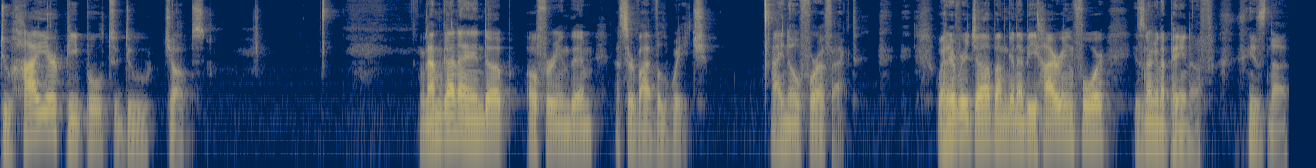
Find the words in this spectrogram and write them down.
to hire people to do jobs. And I'm gonna end up offering them a survival wage. I know for a fact. Whatever job I'm gonna be hiring for is not gonna pay enough. it's not.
